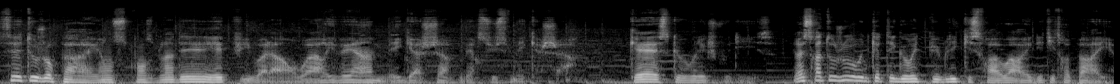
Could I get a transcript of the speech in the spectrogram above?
C'est toujours pareil, on se pense blindé et puis voilà, on voit arriver un méga shark versus méga shark. Qu'est-ce que vous voulez que je vous dise? Il restera toujours une catégorie de public qui se fera avoir avec des titres pareils.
